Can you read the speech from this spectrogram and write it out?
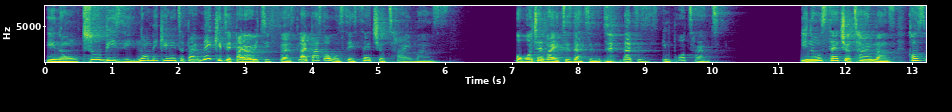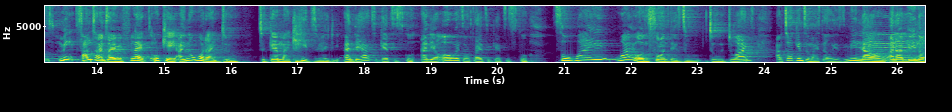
you know, too busy, not making it a priority, make it a priority first. Like Pastor will say, set your timers for whatever it is that is, that is important. You know, set your timers. Because me, sometimes I reflect, okay, I know what I do to get my kids ready, and they have to get to school, and they are always on time to get to school. So why why on Sundays do do do I I'm talking to myself, it's me now, and I'm being on.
